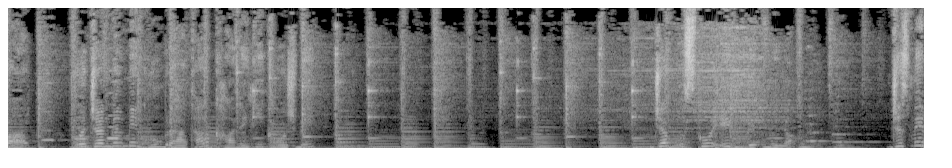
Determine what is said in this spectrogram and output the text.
बार वो जंगल में घूम रहा था खाने की खोज में जब उसको एक बिल मिला जिसमें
